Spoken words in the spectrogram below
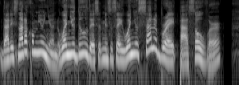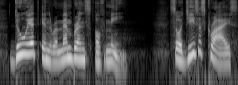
that is not a communion. When you do this, it means to say, when you celebrate Passover, do it in remembrance of me. So Jesus Christ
